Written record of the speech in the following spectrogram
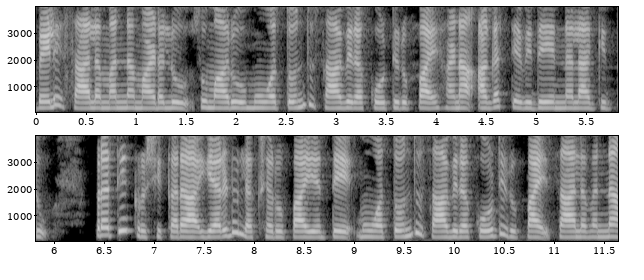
ಬೆಳೆ ಸಾಲ ಮನ್ನಾ ಮಾಡಲು ಸುಮಾರು ಮೂವತ್ತೊಂದು ಸಾವಿರ ಕೋಟಿ ರೂಪಾಯಿ ಹಣ ಅಗತ್ಯವಿದೆ ಎನ್ನಲಾಗಿದ್ದು, ಪ್ರತಿ ಕೃಷಿಕರ ಎರಡು ಲಕ್ಷ ರೂಪಾಯಿಯಂತೆ ಮೂವತ್ತೊಂದು ಸಾವಿರ ಕೋಟಿ ರೂಪಾಯಿ ಸಾಲವನ್ನು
